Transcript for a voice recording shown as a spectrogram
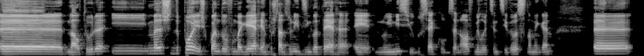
Uh, na altura, e, mas depois, quando houve uma guerra entre os Estados Unidos e Inglaterra em, no início do século XIX, 1812, se não me engano, uh,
